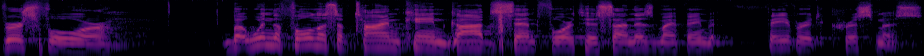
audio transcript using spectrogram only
verse 4. But when the fullness of time came, God sent forth his son. This is my favorite Christmas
